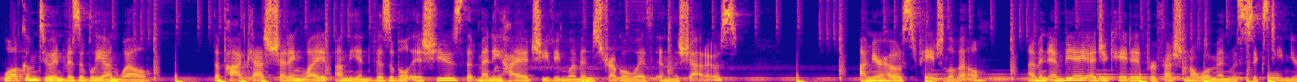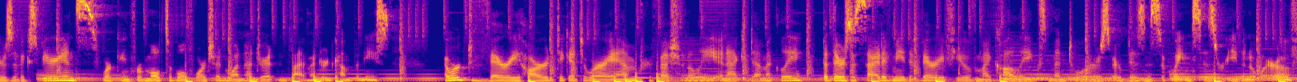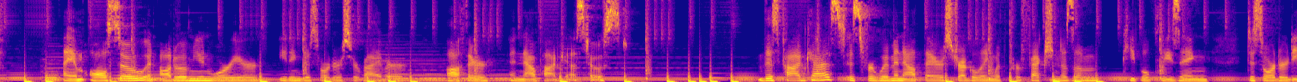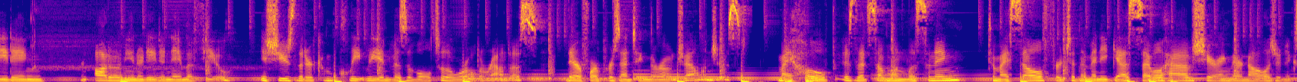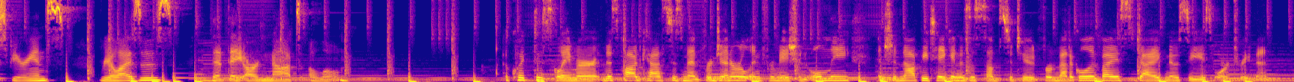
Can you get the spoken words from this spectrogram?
Welcome to Invisibly Unwell, the podcast shedding light on the invisible issues that many high achieving women struggle with in the shadows. I'm your host, Paige Lavell. I'm an MBA educated professional woman with 16 years of experience working for multiple Fortune 100 and 500 companies. I worked very hard to get to where I am professionally and academically, but there's a side of me that very few of my colleagues, mentors, or business acquaintances are even aware of. I am also an autoimmune warrior, eating disorder survivor, author, and now podcast host. This podcast is for women out there struggling with perfectionism, people pleasing, disordered eating, and autoimmunity, to name a few. Issues that are completely invisible to the world around us, therefore presenting their own challenges. My hope is that someone listening, to myself or to the many guests I will have sharing their knowledge and experience, realizes that they are not alone. A quick disclaimer this podcast is meant for general information only and should not be taken as a substitute for medical advice, diagnoses, or treatment.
